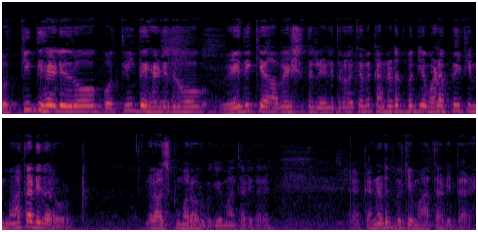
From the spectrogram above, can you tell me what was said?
ಗೊತ್ತಿದ್ದು ಹೇಳಿದ್ರು ಗೊತ್ತಿಲ್ಲದೆ ಹೇಳಿದ್ರು, ವೇದಿಕೆ ಆವೇಶದಲ್ಲಿ ಹೇಳಿದ್ರು, ಯಾಕಂದ್ರೆ ಕನ್ನಡದ ಬಗ್ಗೆ ಬಹಳ ಪ್ರೀತಿ ಮಾತಾಡಿದ್ದಾರೆ ಅವರು. ರಾಜ್ಕುಮಾರ್ ಅವ್ರ ಬಗ್ಗೆ ಮಾತಾಡಿದ್ದಾರೆ. ಕನ್ನಡದ ಬಗ್ಗೆ ಮಾತಾಡಿದ್ದಾರೆ.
